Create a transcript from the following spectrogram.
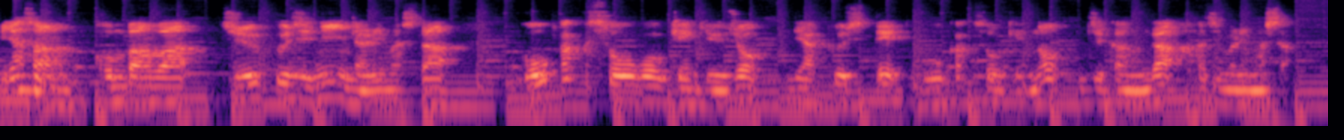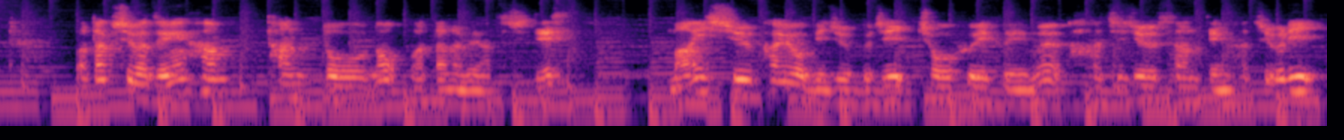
皆さんこんばんは。19時になりました。合格総合研究所略して合格総研の時間が始まりました。私は前半担当の渡辺敦です。毎週火曜日19時調布 FM83.8 より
